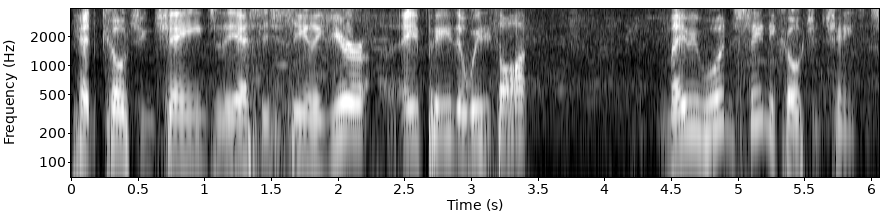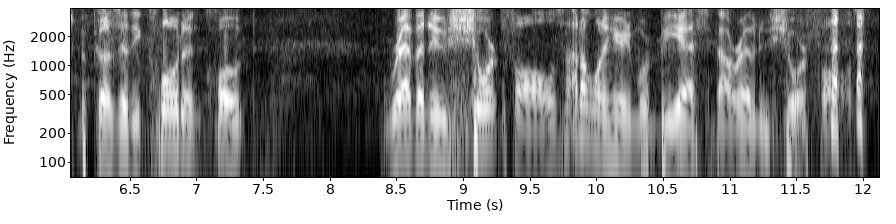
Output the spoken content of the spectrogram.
head coaching change in the SEC in a year, AP, that we thought maybe wouldn't see any coaching changes because of the quote unquote revenue shortfalls. I don't want to hear any more BS about revenue shortfalls.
